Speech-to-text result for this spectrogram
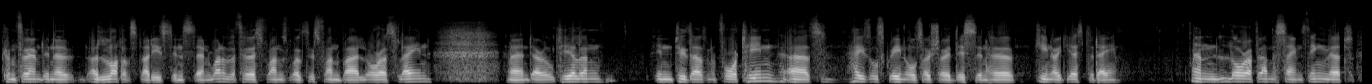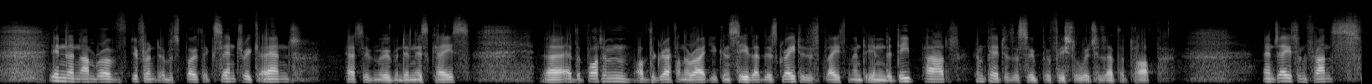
confirmed in a, a, lot of studies since then. One of the first ones was this one by Laura Slane and Darryl Thelen in 2014. Uh, Hazel Screen also showed this in her keynote yesterday. And Laura found the same thing, that in a number of different, it was both eccentric and passive movement in this case, uh, at the bottom of the graph on the right, you can see that there's greater displacement in the deep part compared to the superficial, which is at the top. And Jason Franz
